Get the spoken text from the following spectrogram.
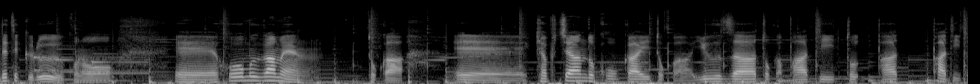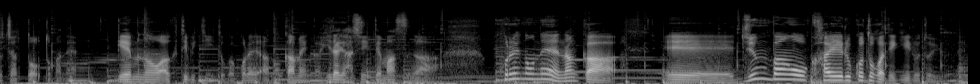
出てくる、この、えー、ホーム画面とか、えー、キャプチャー公開とか、ユーザーとか、パーティーと、パー、パーティーとチャットとかね、ゲームのアクティビティとか、これ、あの、画面が左端に出ますが、これのね、なんか、えー、順番を変えることができるというね、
